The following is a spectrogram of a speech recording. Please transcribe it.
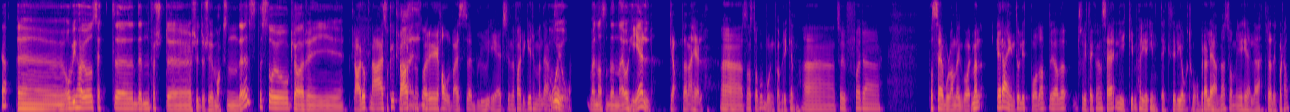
Ja, eh, og vi har jo sett eh, den første 727 Maxen deres. Det står jo klar i Klar opp? Nei, jeg står ikke klar, for den står i halvveis eh, Blue Air sine farger. Men det er Jo, sånn. jo. Men altså, den er jo hel. Ja, den er hel. Eh, så den står på Boeing-fabrikken. Eh, så vi får, uh, får se hvordan det går. Men jeg regnet jo litt på det at de hadde, så vidt jeg kunne se, like høye inntekter i oktober alene som i hele tredje kvartal.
